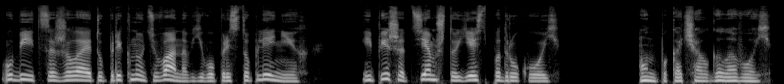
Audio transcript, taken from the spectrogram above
Убийца желает упрекнуть Вана в его преступлениях и пишет тем, что есть под рукой. Он покачал головой.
